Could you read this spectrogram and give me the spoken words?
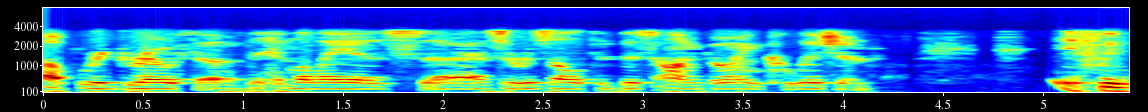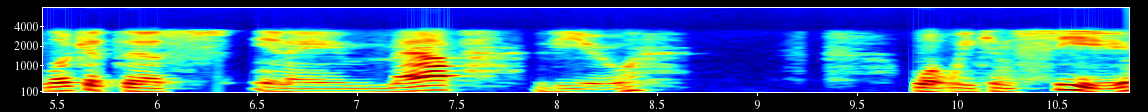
upward growth of the Himalayas uh, as a result of this ongoing collision. If we look at this in a map view, what we can see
